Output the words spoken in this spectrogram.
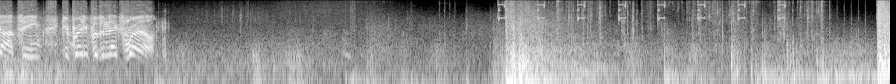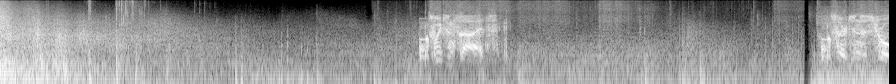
job, team. Get ready for the next round. Switching sides. Search and destroy.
